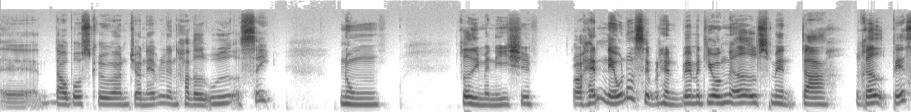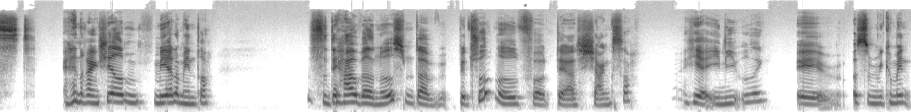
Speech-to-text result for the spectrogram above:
øh, dagbogsskriveren John Evelyn har været ude og se nogle rid i manege. Og han nævner simpelthen, hvem af de unge adelsmænd, der red bedst. Han rangerede dem mere eller mindre. Så det har jo været noget, som der betød noget for deres chancer her i livet. Ikke? Øh, og som vi kom ind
